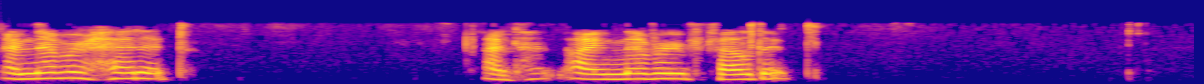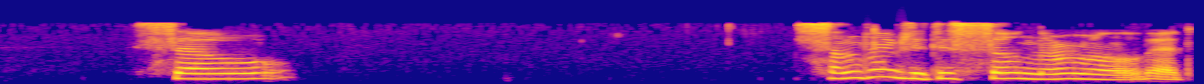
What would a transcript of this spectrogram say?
I never had it. I, I never felt it. So, sometimes it is so normal that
